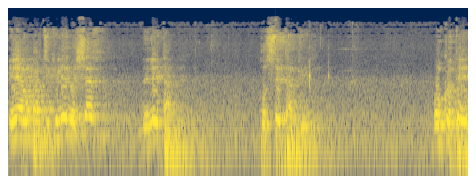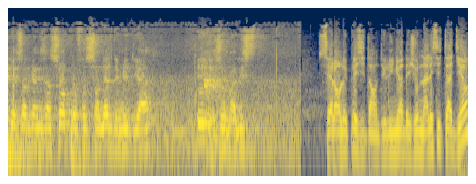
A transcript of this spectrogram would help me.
et en particulier le chef de l'État pour cet appui aux côtés des organisations professionnelles des médias et des journalistes. Selon le président de l'Union des journalistes italiens,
